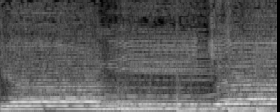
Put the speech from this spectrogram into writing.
jangi jangi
